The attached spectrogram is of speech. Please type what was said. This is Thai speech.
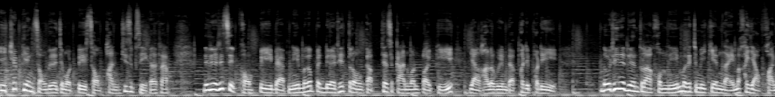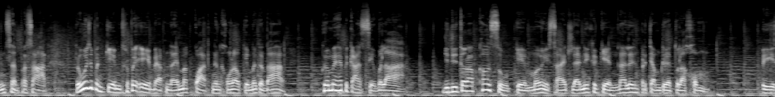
อีกแค่เพียง 2 เดือนจะหมดปี 2024 กันแล้วครับ ในเดือนที่ 10 ของปีแบบนี้มันก็เป็นเดือนที่ตรงกับเทศกาลวันปล่อยผีอย่างฮาโลวีนแบบพอดีพอดี โดยที่ในเดือนตุลาคมนี้มันก็จะมีเกมไหนมาขย่าวขวัญสันประสาท หรือว่าจะเป็นเกม Triple A แบบไหนมากวาดเงินของเราเกมเมอร์กันบ้าง เพื่อไม่ให้เป็นการเสียเวลา ยินดีต้อนรับเข้าสู่ Gamer Insight และนี่คือเกมน่าเล่นประจำเดือนตุลาคม ปี 2024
